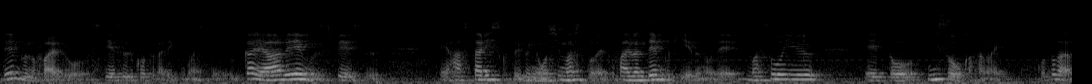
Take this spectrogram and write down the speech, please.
全部のファイルを指定することができましてうっかり RM スペースハスタリスクというふうに押しますと、えっと、ファイルが全部消えるので、まあ、そういう、えっと、ミスを犯さないことが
